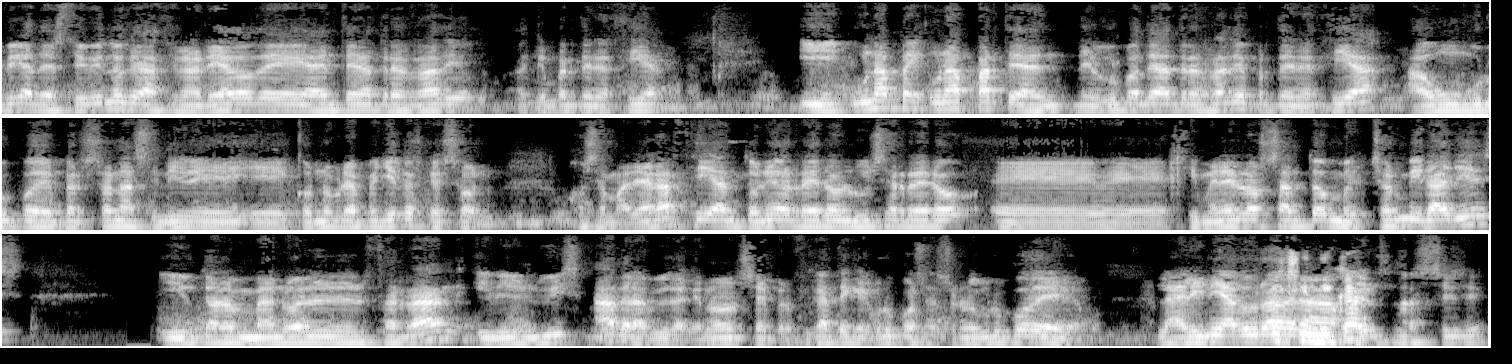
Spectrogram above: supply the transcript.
Fíjate, estoy viendo que el accionariado de Antena 3 Radio, a quien pertenecía, y una, una parte del grupo de Antena 3 Radio pertenecía a un grupo de personas eh, con nombre y apellidos que son José María García, Antonio Herrero, Luis Herrero, eh, Jiménez Los Santos, Melchor Miralles y un tal Manuel Ferrán y Luis A de la Viuda, que no lo sé, pero fíjate qué grupo, o sea, son el grupo de la línea dura el de sindicato, la sí, sí.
